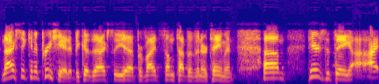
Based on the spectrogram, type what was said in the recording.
And I actually can appreciate it because it actually uh, provides some type of entertainment. Um, here's the thing, I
